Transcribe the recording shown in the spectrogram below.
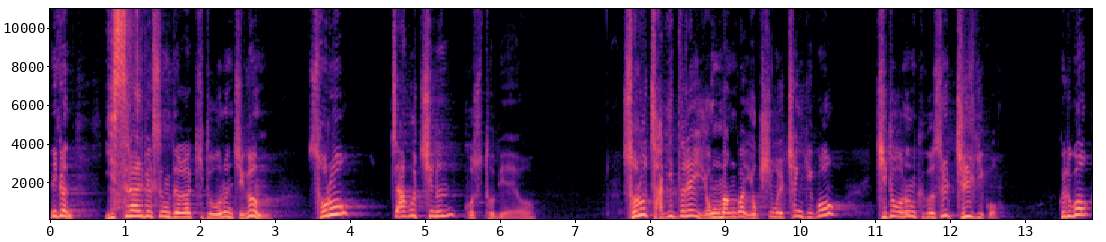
그러니까 이스라엘 백성들과 기도원은 지금 서로 짜고 치는 고스톱이에요. 서로 자기들의 욕망과 욕심을 챙기고 기도원은 그것을 즐기고 그리고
